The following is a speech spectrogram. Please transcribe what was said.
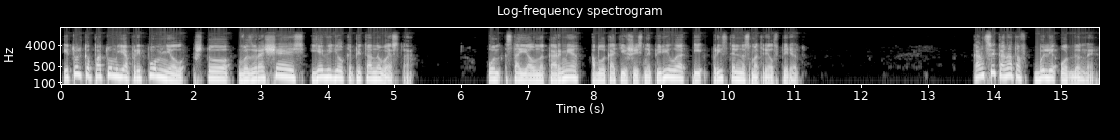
И только потом я припомнил, что, возвращаясь, я видел капитана Веста. Он стоял на корме, облокотившись на перила и пристально смотрел вперед. Концы канатов были отданы.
